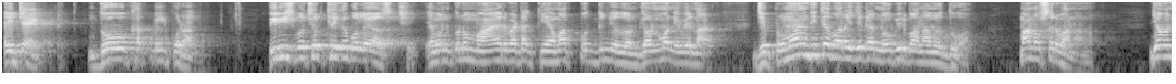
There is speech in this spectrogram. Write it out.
এইটা একটা। দো খাতমিল কোরআন। তিরিশ বছর থেকে বলে আসছি, এমন কোনো মায়ের বেটা কেয়ামাত পর্যন্ত জন্ম নেবে না। যে প্রমাণ দিতে পারে যেটা নবীর বানানো দোয়া, মানুষের বানানো। যেমন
